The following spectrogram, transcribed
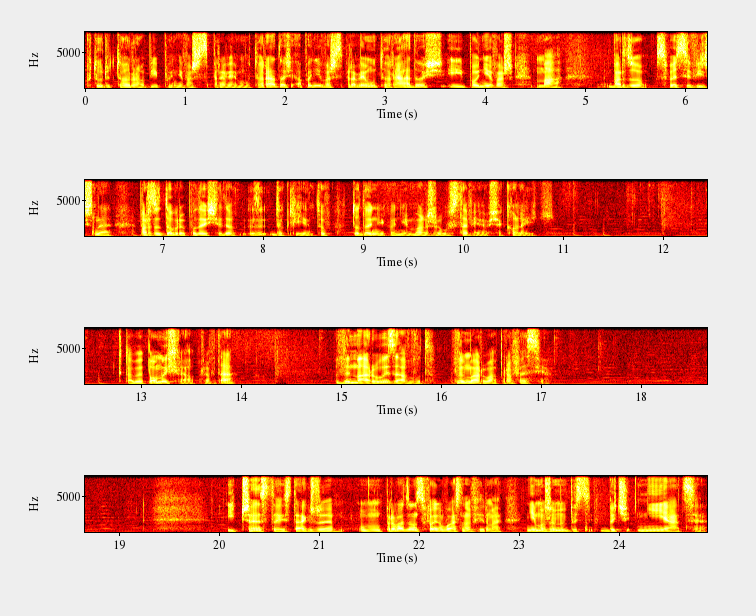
który to robi, ponieważ sprawia mu to radość, a ponieważ sprawia mu to radość i ponieważ ma bardzo specyficzne, bardzo dobre podejście do, do klientów, to do niego niemalże ustawiają się kolejki. Kto by pomyślał, prawda? Wymarły zawód, wymarła profesja. I często jest tak, że mm, prowadząc swoją własną firmę, nie możemy być, być nijacy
